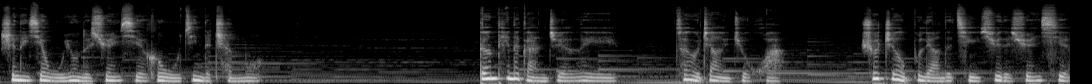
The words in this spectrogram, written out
是那些无用的宣泄和无尽的沉默。当天的感觉里，曾有这样一句话，说只有不良的情绪的宣泄，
